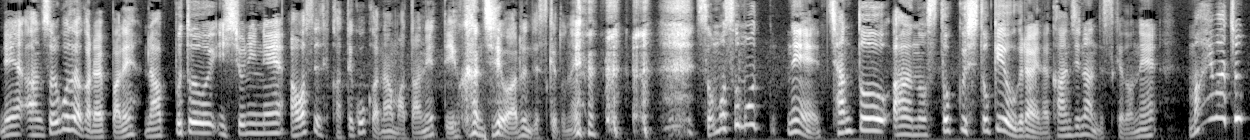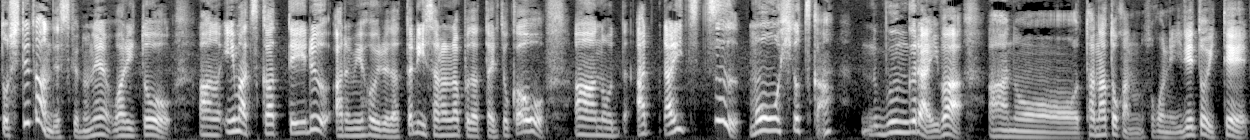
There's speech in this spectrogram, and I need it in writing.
ね、あの、それこそだからやっぱね、ラップと一緒にね、合わせて買ってこうかな、またねっていう感じではあるんですけどねそもそもね、ちゃんと、あの、ストックしとけよぐらいな感じなんですけどね。前はちょっとしてたんですけどね、割と、あの、今使っているアルミホイルだったり、サランラップだったりとかを、あの、あありつつ、もう一つか分ぐらいは、あの、棚とかのとこに入れといて、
